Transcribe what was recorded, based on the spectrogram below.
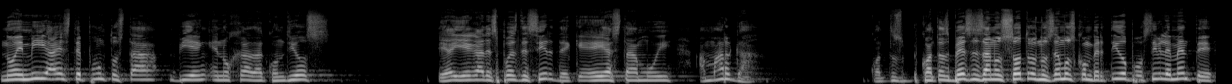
Noemí a este punto está bien enojada con Dios. Ella llega después a decir de que ella está muy amarga. ¿Cuántas veces a nosotros nos hemos convertido posiblemente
